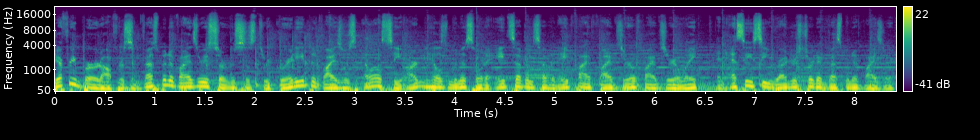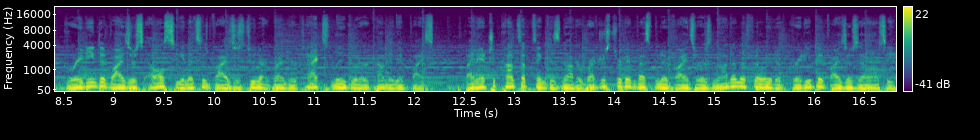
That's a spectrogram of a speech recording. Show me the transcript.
Jeffrey Bird offers investment advisory services through Gradient Advisors LLC, Arden Hills, Minnesota 877-855-0508, and SEC registered investment advisor. Gradient Advisors LLC and its advisors do not render tax, legal, or accounting advice. Financial Concepts Inc. is not a registered investment advisor, is not an affiliate of Gradient Advisors LLC.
